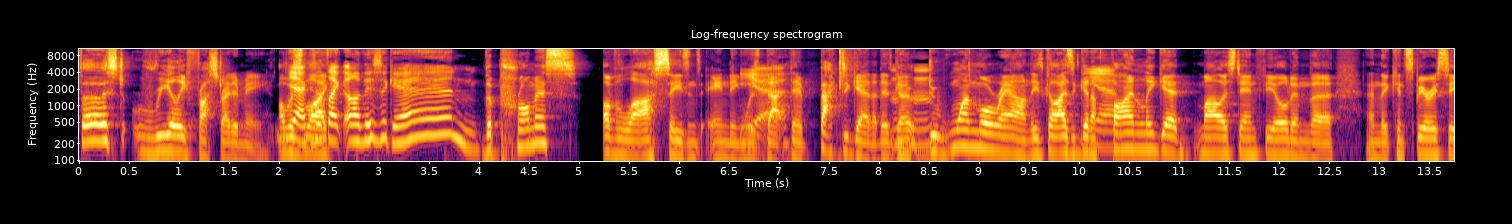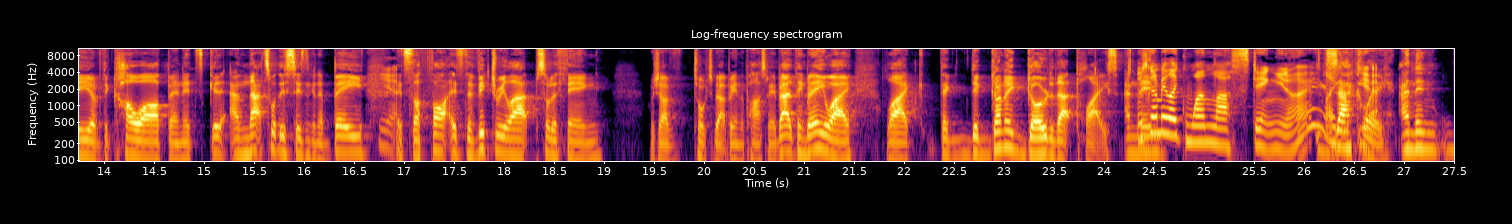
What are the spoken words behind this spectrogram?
first really frustrated me. I was yeah, like, like, oh, this again. the promise of last season's ending was Yeah. Mm-hmm. that they're back together. They're going to do one more round. These guys are going to Yeah. finally get Marlo Stanfield and the and the conspiracy of the co-op, and it's good. And that's what this season's going to be. Yeah. It's the fi- it's the victory lap sort of thing, which I've talked about being the past being a bad thing. But anyway, like they they're going to go to that place, and There's gonna be like one last sting, you know? Like, Exactly. yeah. And then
